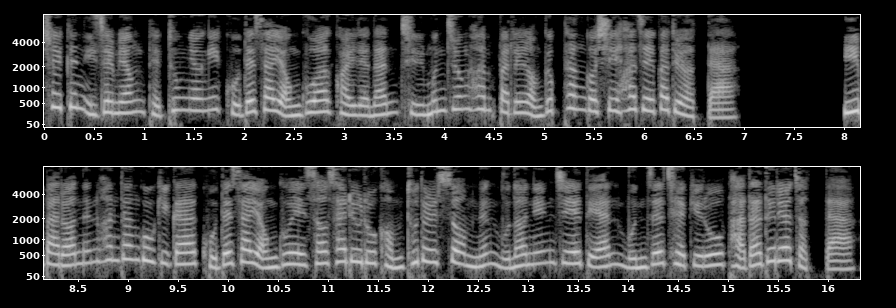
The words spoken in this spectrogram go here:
최근 이재명 대통령이 고대사 연구와 관련한 질문 중 한발을 언급한 것이 화제가 되었다. 이 발언은 환단고기가 고대사 연구에서 사료로 검토될 수 없는 문헌인지에 대한 문제 제기로 받아들여졌다.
